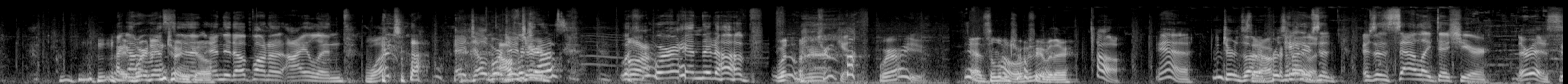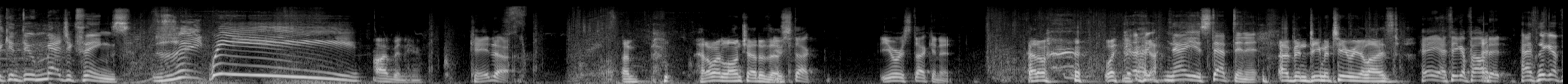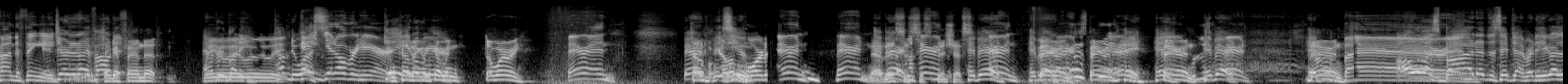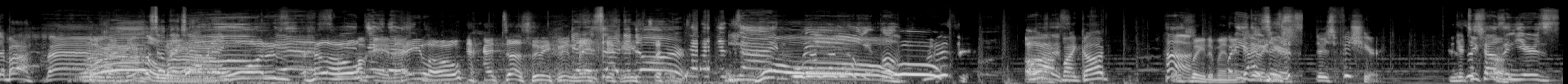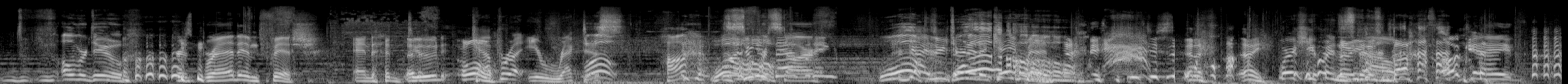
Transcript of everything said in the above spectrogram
I got where'd arrested intern and go? ended up on an island. What? hey, teleport to intern. Alcatraz? Look at where I ended up. What? Trinket. Where are you? Yeah, it's a little Oh, over trophy over there. Oh, Yeah. intern's So, on a prison Okay, there's a there's a satellite dish here. There is. We can do magic things. Zee. Whee! I've been here. Cade, uh, I'm, how do I launch out of this? you're stuck. You were stuck in it. How do I, wait, Uh, now you stepped in it. I've been dematerialized. Hey, I think I found it. I think I found a thingy. Intern and I I found think I found it. Everybody, wait, wait, wait. come to hey, us. get over here. I'm coming, I'm here. coming. Don't worry. Baron. Baron, Teleport- it's you. Baron. Baron. Now hey, this is suspicious. Hey, Baron. Hey, Baron. Baron, Baron, hey, hey, Baron. Hey, Baron. Baron. Baron. Baron. All of us bond at the same time. Ready? You guys are. bah. Baron. Oh, Halo something's ring. happening. What is, hello? Okay, that- Halo. That doesn't even Get make inside the door. sense. Get inside. Whoa. Whee! Oh, What is it? what Oh is my god. Huh, Wait a minute. What are you Guys, doing here? there's, there's fish here. You're 2,000 years overdue. There's bread and fish. And a dude, Oh, Capra erectus. Huh? Whoa. Superstar. Whoa. Guys, we turned into Whoa. cavemen. hey, We're humans there you now. okay.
